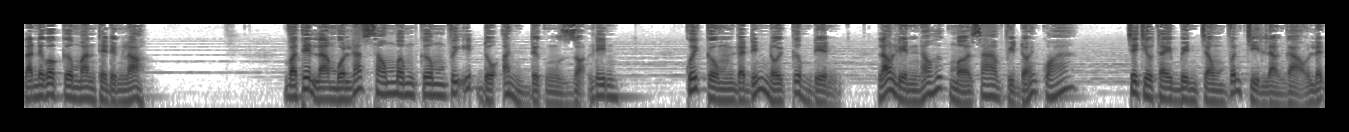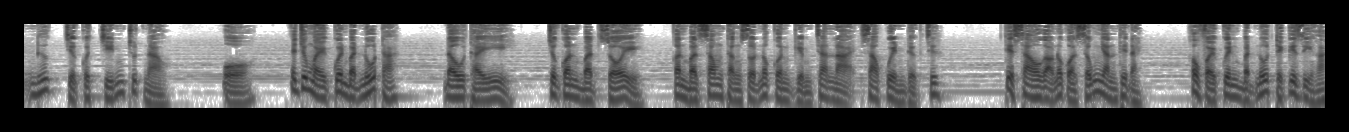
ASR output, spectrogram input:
Là nếu có cơm ăn thì đừng lo. Và thế là một lát sau mâm cơm với ít đồ ăn được dọn lên. Cuối cùng đã đến nồi cơm điện, Lão liền háo hức mở ra vì đói quá. Trên chiều thầy bên trong vẫn chỉ là gạo lẫn nước, Chưa có chín chút nào. Ủa, Thế chúng mày quên bật nút à Đâu thầy Chúng con bật rồi. Con bật xong thằng sột nó còn kiểm tra lại, Sao quên được chứ? Thế sao gạo nó còn sống nhăn thế này? Không phải quên bật nút thì cái gì hả?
